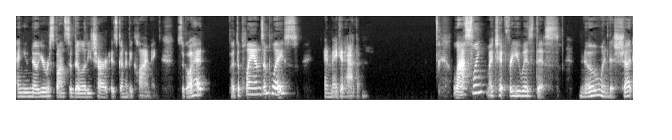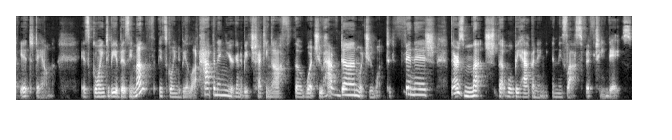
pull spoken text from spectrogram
and you know your responsibility chart is going to be climbing? So go ahead, put the plans in place and make it happen. Lastly, my tip for you is this know when to shut it down. It's going to be a busy month. It's going to be a lot happening. You're going to be checking off the what you have done, what you want to finish. There's much that will be happening in these last 15 days.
